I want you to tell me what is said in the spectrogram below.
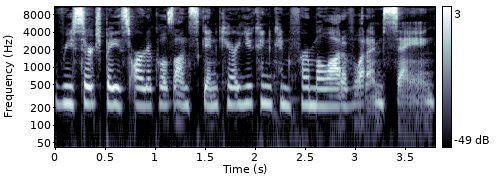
research based articles on skincare, you can confirm a lot of what I'm saying.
